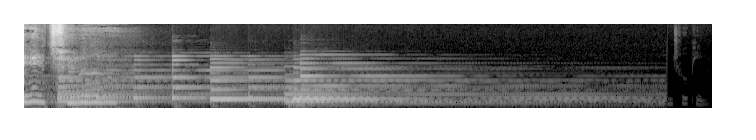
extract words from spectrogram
it's you.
